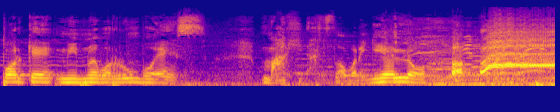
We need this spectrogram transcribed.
Porque mi nuevo rumbo es magia sobre hielo.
